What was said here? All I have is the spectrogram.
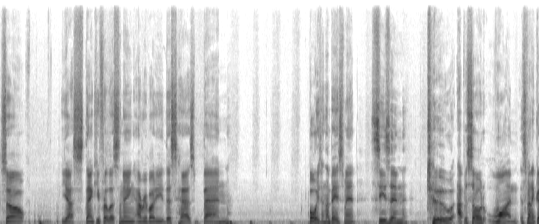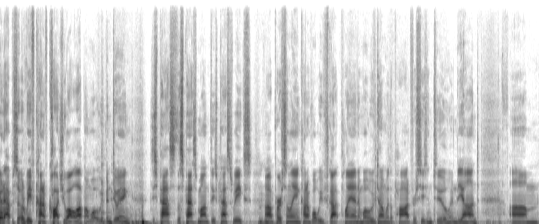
So, yes, thank you for listening, everybody. This has been Boys in the Basement, season two, episode one. It's been a good episode. We've kind of caught you all up on what we've been doing these past this past month, these past weeks, uh, personally, and kind of what we've got planned and what we've done with the pod for season two and beyond. Um,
